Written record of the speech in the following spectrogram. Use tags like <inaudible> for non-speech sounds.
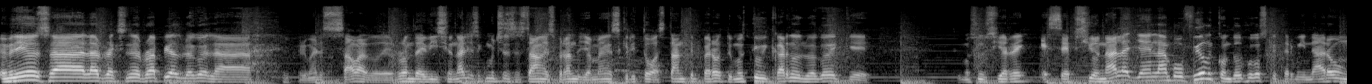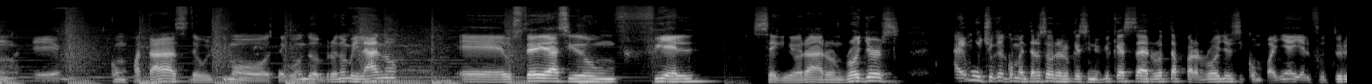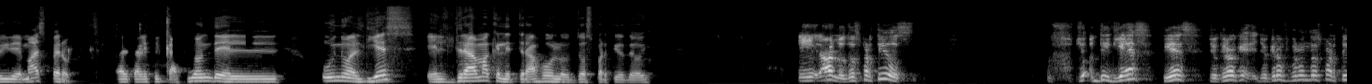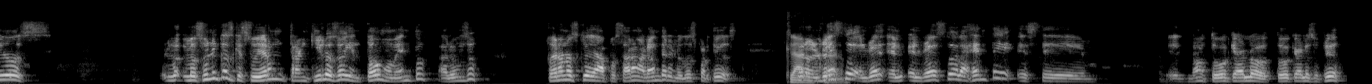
Bienvenidos a las reacciones rápidas luego del primer sábado de ronda divisional. Yo sé que muchos estaban esperando, ya me han escrito bastante, pero tuvimos que ubicarnos luego de que tuvimos un cierre excepcional allá en Lambeau Field con dos juegos que terminaron eh, con patadas de último segundo. Bruno Milano, eh, usted ha sido un fiel seguidor a Aaron Rodgers. Hay mucho que comentar sobre lo que significa esta derrota para Rodgers y compañía y el futuro y demás, pero la calificación del 1 al 10, el drama que le trajo los dos partidos de hoy. Eh, ah, los dos partidos. Yo, 10, 10. Yo creo que, yo creo que fueron dos partidos. los únicos que estuvieron tranquilos hoy en todo momento, Alonso, fueron los que apostaron al under en los dos partidos. Claro, Pero el, resto, el, el, resto de la gente, este, eh, no, tuvo que haberlo, tuvo que haberlo sufrido.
